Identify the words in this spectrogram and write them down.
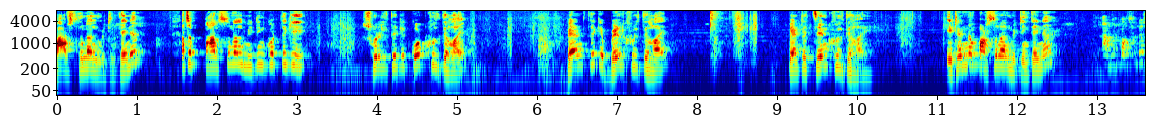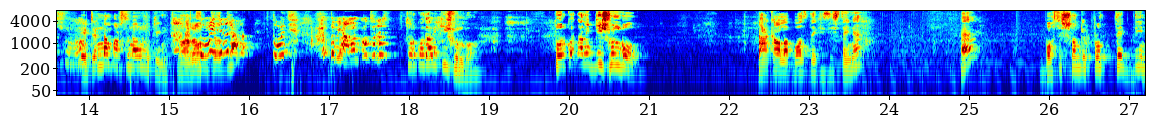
পার্সোনাল মিটিং তাই না? আচ্ছা পার্সোনাল মিটিং করতে কি শরীর থেকে কোট খুলতে হয়? প্যান্ট থেকে বেল্ট খুলতে হয়? প্যান্টের চেন খুলতে হয়? এটার নাম পার্সোনাল মিটিং তাই না? আমার কথাটা শোনো। এটার নাম পার্সোনাল মিটিং তুমি তুমি তুমি আমার কথাটা তোর কথা আমি কি শুনব? তোর কথা আমি কি শুনব? টাকাওয়ালা বস দেখেছিস তাই না? বসের সঙ্গে প্রত্যেক দিন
